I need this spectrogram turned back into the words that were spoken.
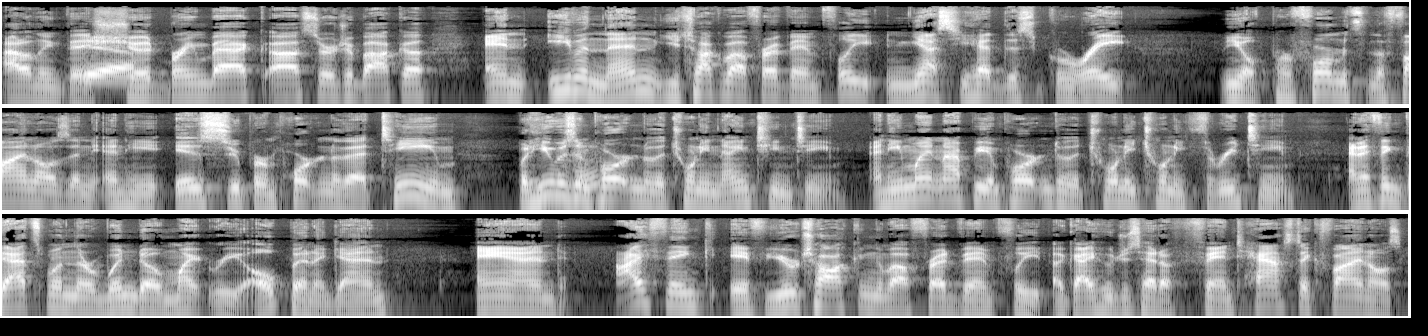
I don't think they Yeah. should bring back uh, Serge Ibaka. And even then, you talk about Fred VanVleet, and yes, he had this great you know performance in the finals, and, and he is super important to that team. But he was mm-hmm. important to the 2019 team, and he might not be important to the 2023 team. And I think that's when their window might reopen again. And I think if you're talking about Fred VanVleet, a guy who just had a fantastic finals,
